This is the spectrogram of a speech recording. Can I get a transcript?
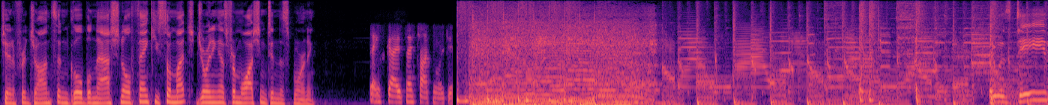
Jennifer Johnson, Global National, thank you so much joining us from Washington this morning. Thanks, guys. Nice talking with you. Was Dave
